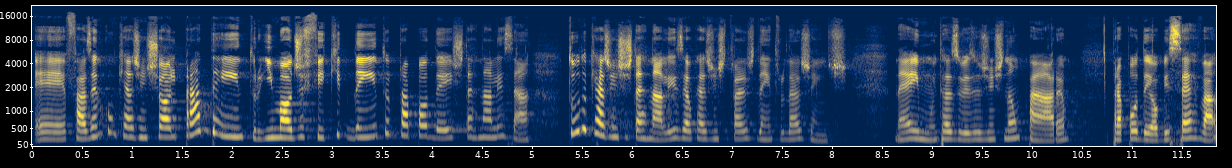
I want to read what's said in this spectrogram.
é, fazendo com que a gente olhe para dentro e modifique dentro para poder externalizar. Tudo que a gente externaliza é o que a gente traz dentro da gente. Né? E muitas vezes a gente não para para poder observar.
